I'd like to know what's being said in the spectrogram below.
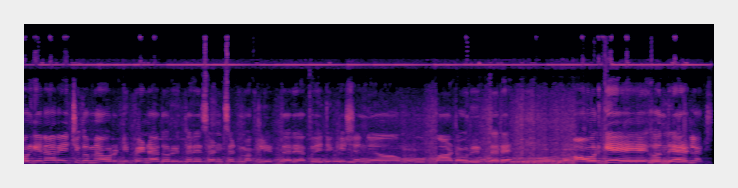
ಅವ್ರಿಗೇನಾದ್ರು ಹೆಚ್ಚು ಕಮ್ಮಿ ಅವ್ರು ಡಿಪೆಂಡ್ ಆದವ್ರು ಇರ್ತಾರೆ, ಸಣ್ಣ ಸಣ್ಣ ಮಕ್ಳು ಇರ್ತಾರೆ, ಅಥವಾ ಎಜುಕೇಷನ್ ಮಾಡೋರು ಇರ್ತಾರೆ, ಅವ್ರಿಗೆ ಒಂದು ಎರಡು ಲಕ್ಷ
